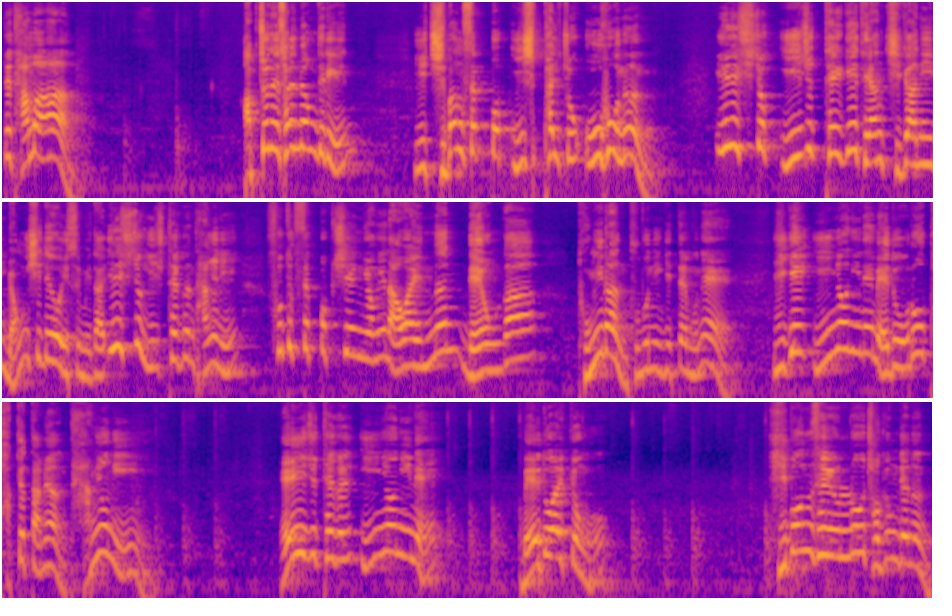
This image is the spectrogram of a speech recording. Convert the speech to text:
근데 다만 앞전에 설명드린 이 지방세법 28조 5호는 일시적 2주택에 대한 기간이 명시되어 있습니다. 일시적 2주택은 당연히 소득세법 시행령에 나와 있는 내용과 동일한 부분이기 때문에 이게 2년 이내 매도로 바뀌었다면 당연히 A주택을 2년 이내 매도할 경우 기본 세율로 적용되는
